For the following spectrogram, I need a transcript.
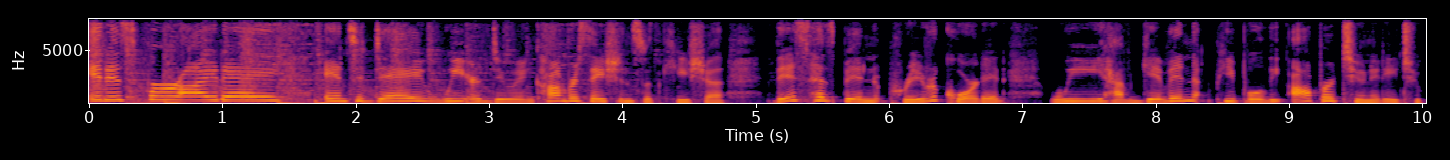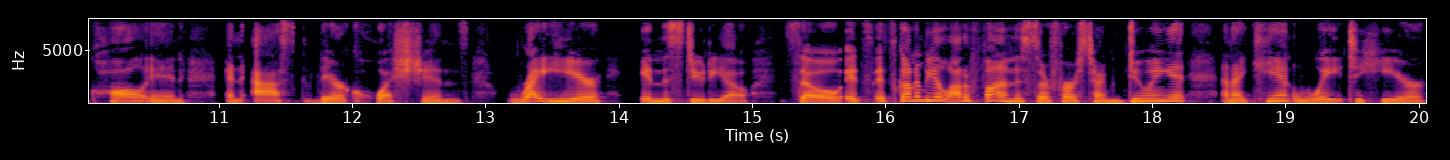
It is Friday, and today we are doing Conversations with Keisha. This has been pre recorded. We have given people the opportunity to call in and ask their questions right here in the studio. So it's, it's going to be a lot of fun. This is our first time doing it, and I can't wait to hear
